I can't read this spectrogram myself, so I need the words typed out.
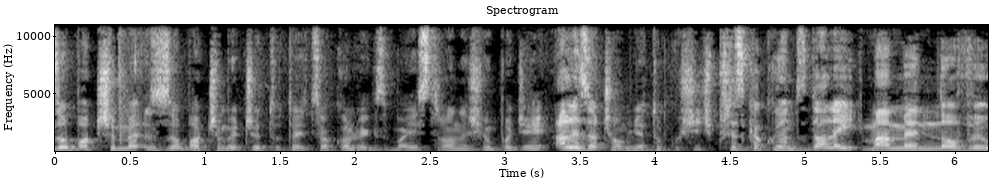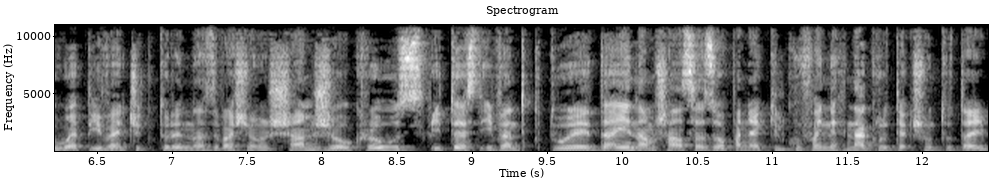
zobaczymy, zobaczymy czy tutaj cokolwiek z mojej strony się podzieje, ale zaczęło mnie to kusić. Przeskakując dalej, mamy nowy web evencie, który nazywa się Shanjo Cruise. I to jest event, który daje nam szansę złapania kilku fajnych nagród, jak się tutaj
